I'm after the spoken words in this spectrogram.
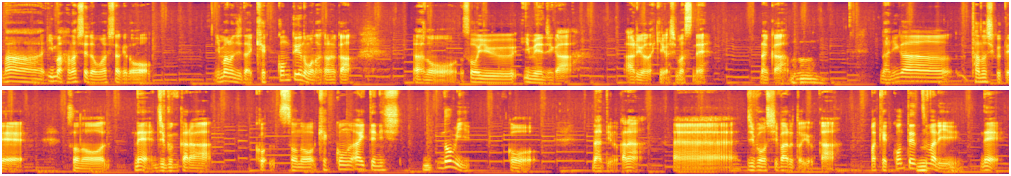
まあ、今話してて思いましたけど、今の時代結婚っていうのもなかなか、あの、そういうイメージがあるような気がしますね。なんか、うん何が楽しくて、その、ね、自分から、こその結婚相手にしのみ、こう、なんていうのかな、えー自分を縛るというか、まあ、結婚ってつまりね、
